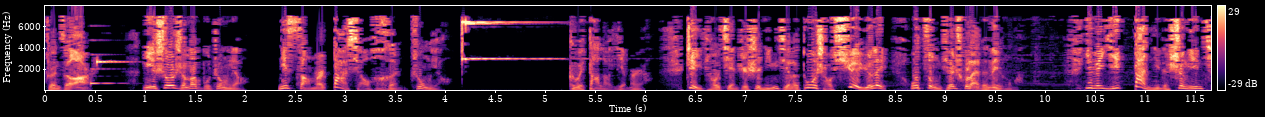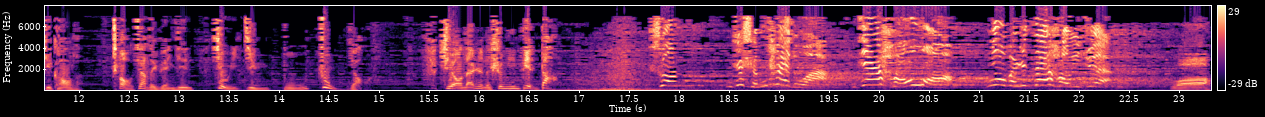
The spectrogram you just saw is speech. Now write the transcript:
准则二，你说什么不重要，你嗓门大小很重要。各位大老爷们儿啊，这一条简直是凝结了多少血与泪，我总结出来的内容啊！因为一旦你的声音提高了，吵架的原因就已经不重要了。只要男人的声音变大，什么态度啊？你竟然吼我！你有本事再吼一句！我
